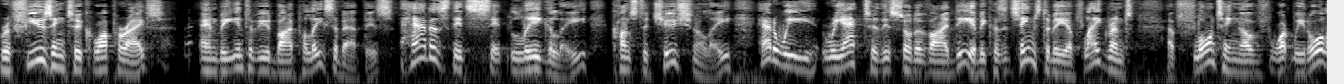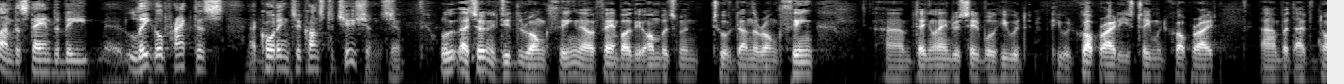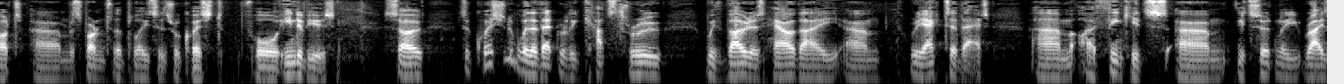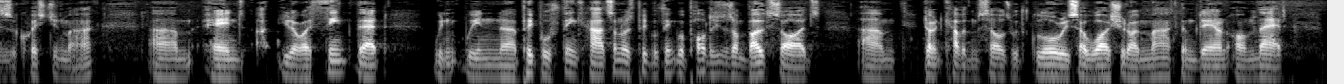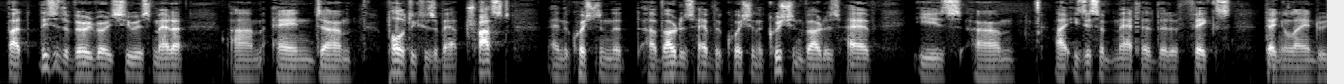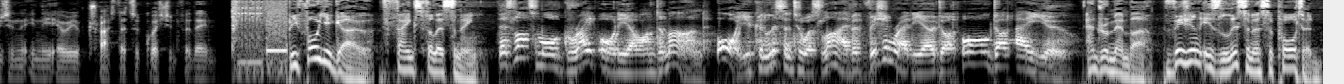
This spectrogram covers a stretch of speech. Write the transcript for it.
refusing to cooperate and be interviewed by police about this. How does this sit legally, constitutionally? How do we react to this sort of idea? Because it seems to be a flagrant a flaunting of what we'd all understand to be legal practice according to constitutions. Yeah. Well, they certainly did the wrong thing. They were found by the ombudsman to have done the wrong thing. Um, Daniel Andrews said, well, he would he would cooperate, his team would cooperate, um, but they've not um, responded to the police's request for interviews. So it's a question of whether that really cuts through with voters, how they um, react to that. Um, I think it's um, it certainly raises a question mark, um, and uh, you know I think that when when uh, people think hard, sometimes people think well politicians on both sides don't cover themselves with glory, so why should I mark them down on that? But this is a very, very serious matter, um, and um, politics is about trust. And the question that uh, voters have, the question that Christian voters have, is um, uh, is this a matter that affects Daniel Andrews in the, in the area of trust? That's a question for them. Before you go, thanks for listening. There's lots more great audio on demand, or you can listen to us live at visionradio.org.au. And remember, Vision is listener supported.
